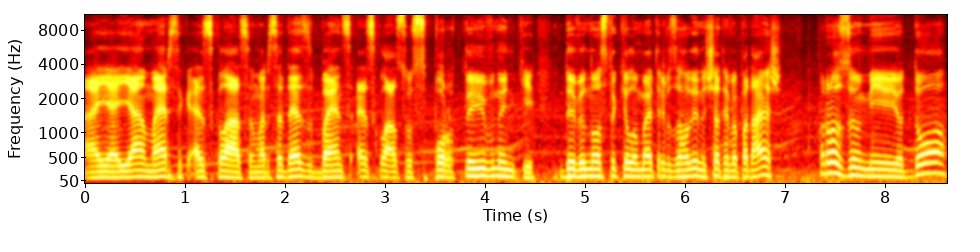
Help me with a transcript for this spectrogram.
Ай-яй-я, Мерсик С-класу. Мерседес-Бенц С-класу. Спортивненький. 90 км за годину. Що ти випадаєш? Розумію, до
